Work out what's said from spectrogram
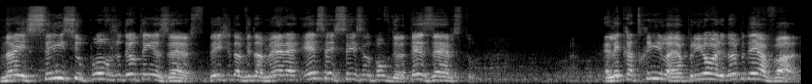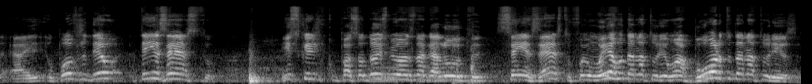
Na essência, o povo judeu tem exército. Desde Davi da Amélia, essa é a essência do povo judeu, é ter exército. É lecatrila, é a priori, não é bdeiavad. O povo judeu tem exército. Isso que a gente passou dois mil anos na galuta sem exército foi um erro da natureza, um aborto da natureza.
